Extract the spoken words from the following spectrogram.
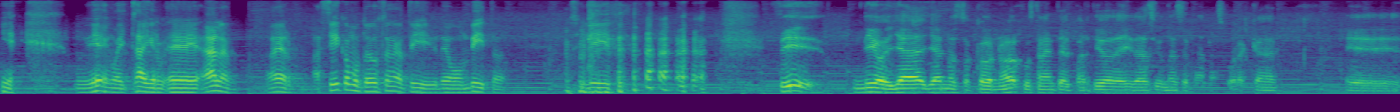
Muy bien, White Tiger. Eh, Alan, a ver, así como te gustan a ti, de bombita. sí, digo, ya, ya nos tocó, ¿no? Justamente el partido de ida hace unas semanas por acá. Eh,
